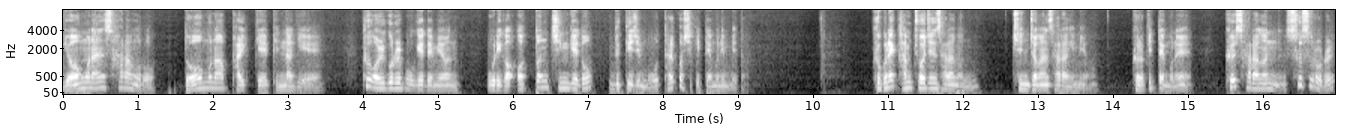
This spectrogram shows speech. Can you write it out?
영원한 사랑으로 너무나 밝게 빛나기에 그 얼굴을 보게 되면 우리가 어떤 징계도 느끼지 못할 것이기 때문입니다. 그분의 감추어진 사랑은 진정한 사랑이며 그렇기 때문에 그 사랑은 스스로를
